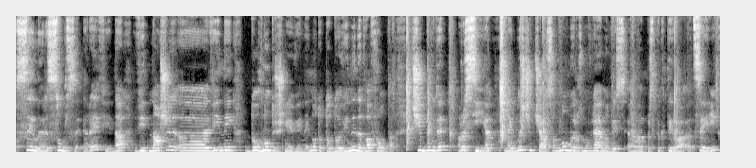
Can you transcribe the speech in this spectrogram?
сили, ресурси РФ да, від нашої війни до внутрішньої війни, ну тобто до війни на два фронта. Чи буде Росія найближчим часом? Ну, ми розмовляємо десь перспектива цей рік.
